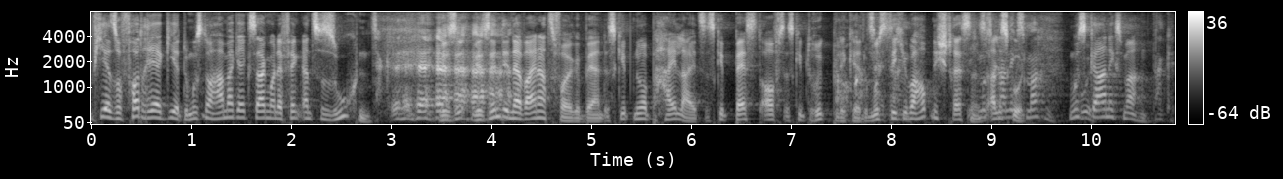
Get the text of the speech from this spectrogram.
wie er sofort reagiert. Du musst nur Hammergags sagen und er fängt an zu suchen. Wir sind, wir sind in der Weihnachtsfolge, Bernd. Es gibt nur Highlights, es gibt Best-ofs, es gibt Rückblicke. du musst dich überhaupt nicht stressen. Ich ist muss alles gar nichts gut. machen. Du musst Cool. gar nichts machen. Danke.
